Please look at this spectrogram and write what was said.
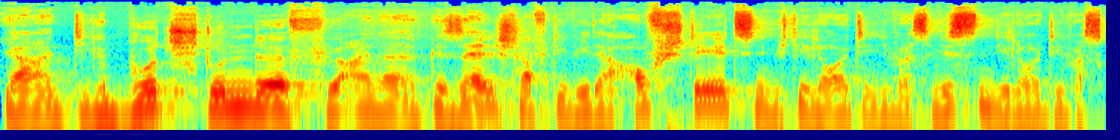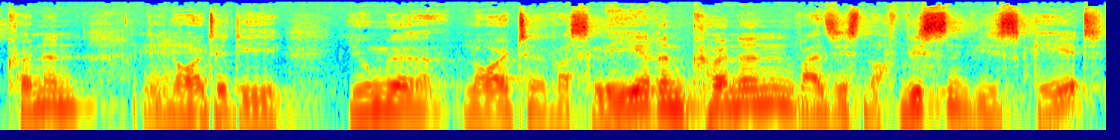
ja, die Geburtsstunde für eine Gesellschaft, die wieder aufsteht, nämlich die Leute, die was wissen, die Leute, die was können, die mhm. Leute, die junge Leute was lehren können, weil sie es noch wissen, wie es geht.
